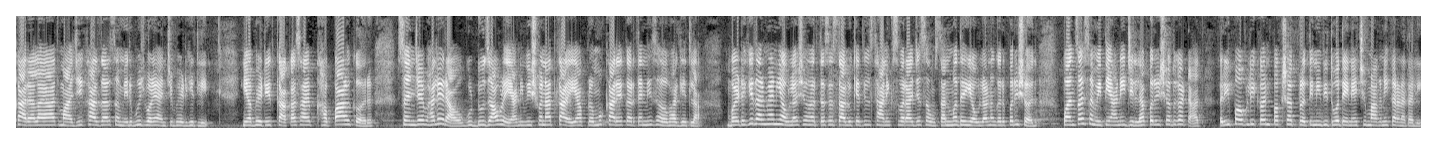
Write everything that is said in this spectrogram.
कार्यालयात माजी खासदार समीर भुजबळ यांची भेट घेतली. या भेटीत काकासाहेब खपाळकर संजय भालेराव गुड्डू जावळे आणि विश्वनाथ काळे या प्रमुख कार्यकर्त्यांनी सहभाग घेतला. बैठकीदरम्यान येवला शहर तसेच तालुक्यातील स्थानिक स्वराज्य संस्थांमध्ये येवला नगर परिषद पंचायत समिती आणि जिल्हा परिषद गटात रिपब्लिकन पक्षात प्रतिनिधित्व देण्याची मागणी करण्यात आली.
